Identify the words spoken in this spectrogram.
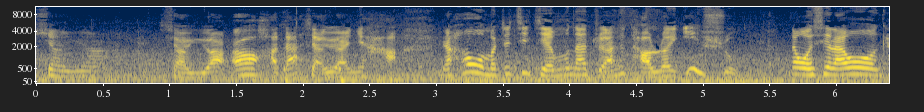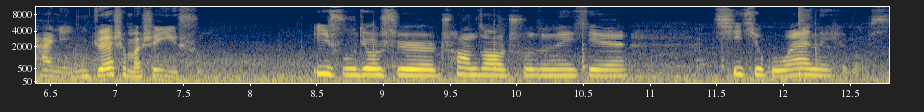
小鱼儿。小鱼儿哦，好的，小鱼儿你好。然后我们这期节目呢，主要是讨论艺术。那我先来问问看你，你觉得什么是艺术？艺术就是创造出的那些稀奇古怪的那些东西，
